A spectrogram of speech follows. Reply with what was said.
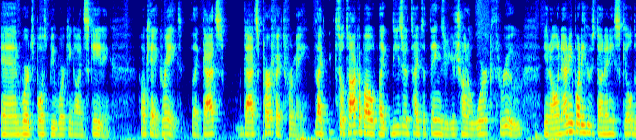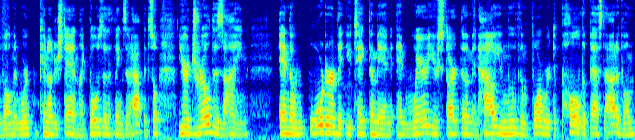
and we're supposed to be working on skating. Okay, great. Like that's that's perfect for me. Like so talk about like these are the types of things that you're trying to work through, you know, and anybody who's done any skill development work can understand like those are the things that happen. So your drill design and the order that you take them in and where you start them and how you move them forward to pull the best out of them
